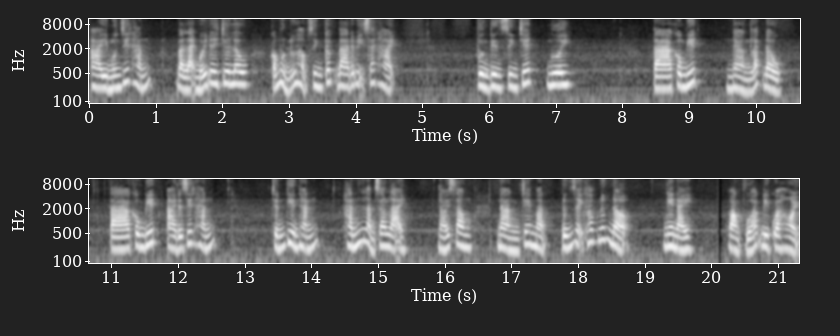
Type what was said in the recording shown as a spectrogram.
ai muốn giết hắn, và lại mới đây chưa lâu, có một nữ học sinh cấp 3 đã bị sát hại. Vương Tiên Sinh chết, ngươi? Ta không biết, nàng lắc đầu. Ta không biết ai đã giết hắn. Chấn Thiên hắn, hắn làm sao lại? Nói xong, nàng che mặt đứng dậy khóc nức nở. Nghe này, Hoàng Phú Hắc đi qua hỏi,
